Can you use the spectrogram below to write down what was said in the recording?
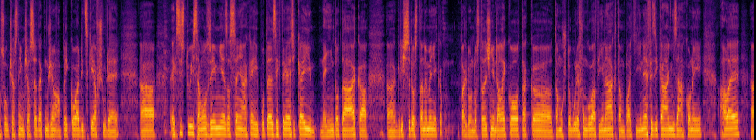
současném čase, tak můžeme aplikovat vždycky a všude. A existují samozřejmě zase nějaké hypotézy, které říkají, není to tak a, a když se dostaneme někam, pardon, dostatečně daleko, tak uh, tam už to bude fungovat jinak, tam platí jiné fyzikální zákony, ale uh,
